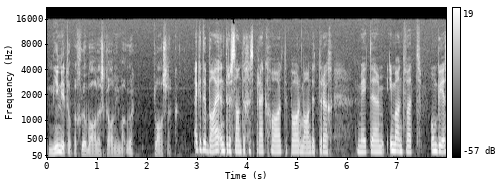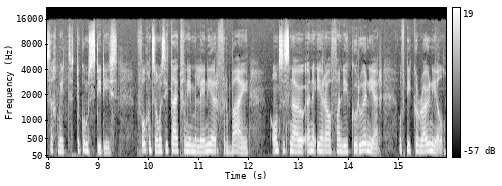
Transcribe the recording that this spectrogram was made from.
nie net op 'n globale skaal nie, maar ook plaaslik. Ek het 'n baie interessante gesprek gehad 'n paar maande terug met um, iemand wat onbesig met toekomsstudies. Volgens hom is die tyd van die millennier verby. Ons is nou in 'n era van die koroneer of die coronial.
